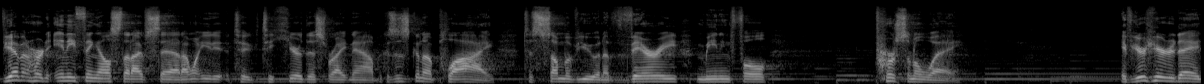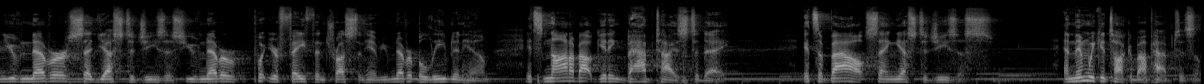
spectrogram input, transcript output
if you haven't heard anything else that I've said, I want you to, to, to hear this right now because this is going to apply to some of you in a very meaningful personal way. If you're here today and you've never said yes to Jesus, you've never put your faith and trust in Him, you've never believed in Him, it's not about getting baptized today. It's about saying yes to Jesus. And then we can talk about baptism.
